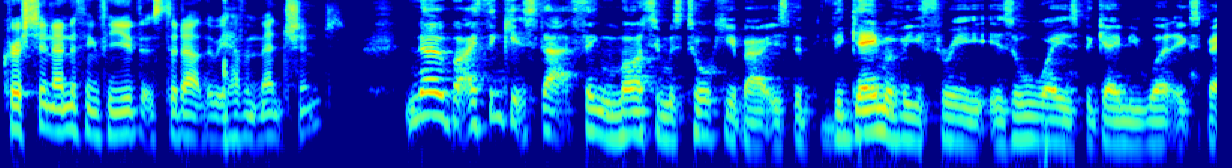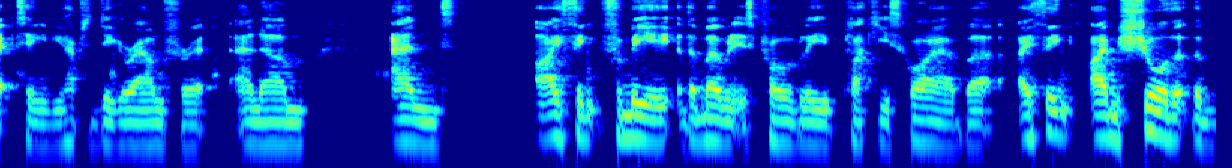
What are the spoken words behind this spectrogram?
Christian. Anything for you that stood out that we haven't mentioned? No, but I think it's that thing Martin was talking about is the the game of E3 is always the game you weren't expecting and you have to dig around for it. And um and I think for me at the moment it's probably Plucky Squire, but I think I'm sure that the,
